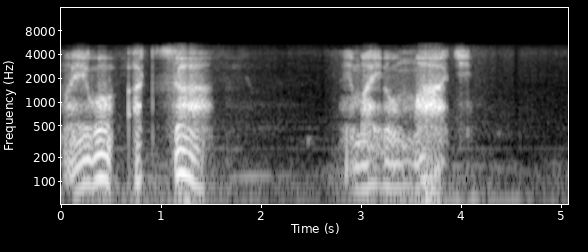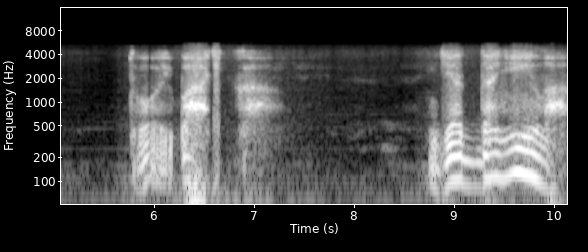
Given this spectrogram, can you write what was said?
моего отца и мою мать. Твой батька, дед Данила.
